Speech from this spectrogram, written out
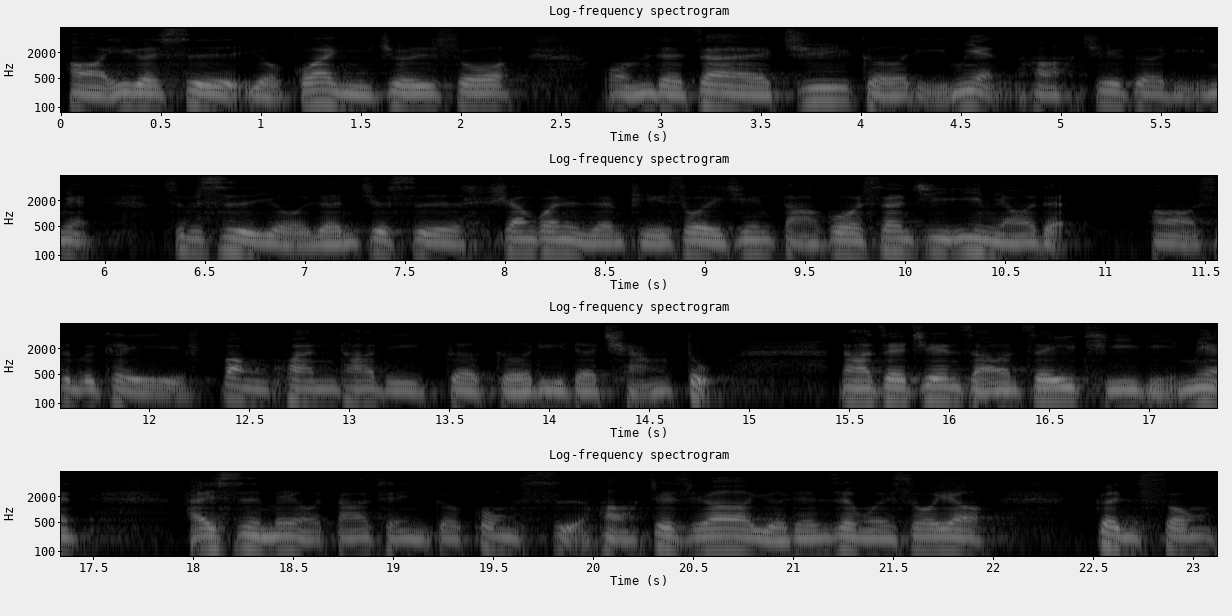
哈，一个是有关于就是说我们的在居隔里面，哈，居隔里面是不是有人就是相关的人，比如说已经打过三剂疫苗的，哈，是不是可以放宽他的一个隔离的强度？那在今天早上这一题里面，还是没有达成一个共识哈。最主要有人认为说要更松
